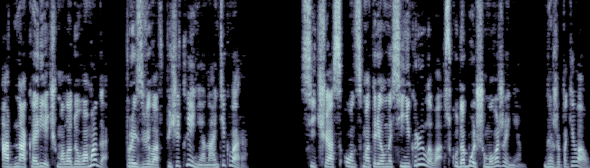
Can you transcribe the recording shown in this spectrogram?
Однако речь молодого мага произвела впечатление на антиквара. Сейчас он смотрел на Синекрылова с куда большим уважением, даже покивал.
